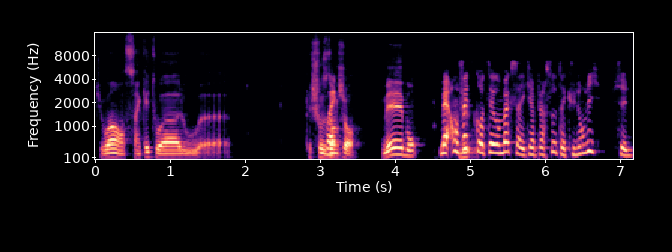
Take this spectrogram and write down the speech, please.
Tu vois, en 5 étoiles ou euh, quelque chose Ouais. dans le genre. Mais bon, Mais en fait, quand t'es au max avec un perso, t'as qu'une envie. C'est de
